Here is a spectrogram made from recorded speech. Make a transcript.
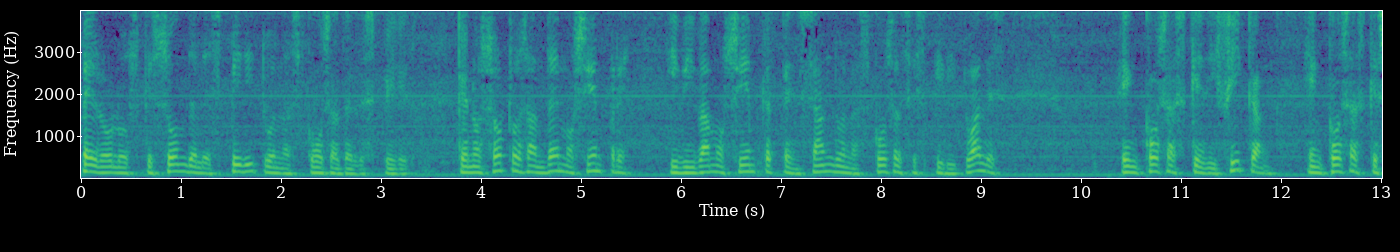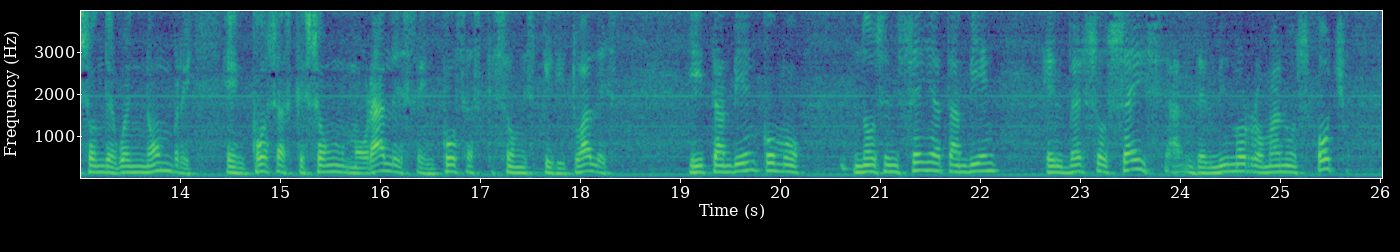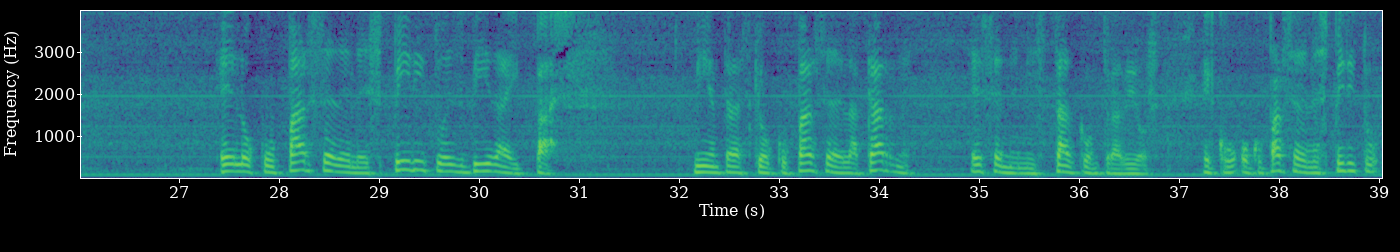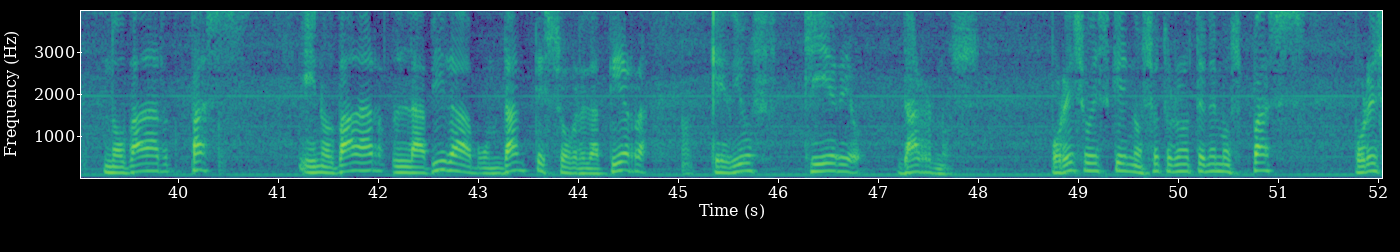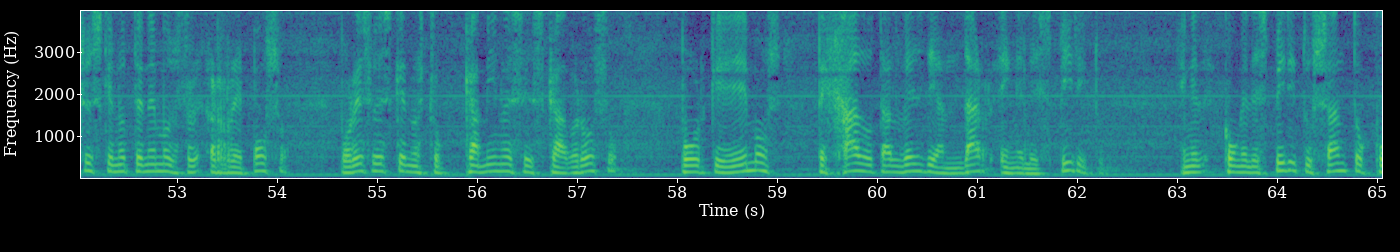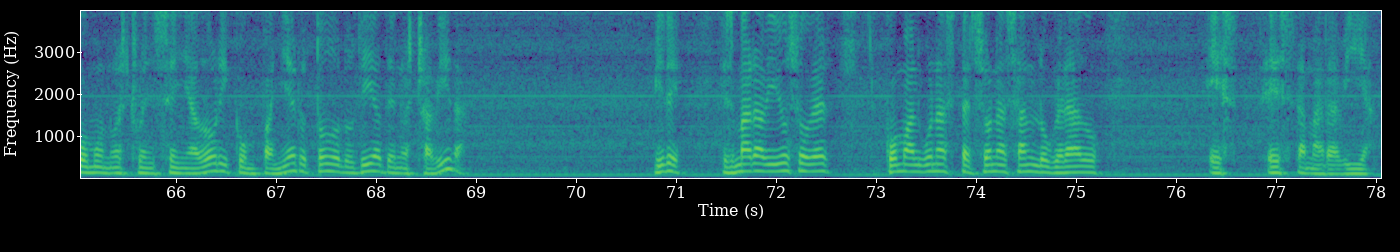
pero los que son del Espíritu en las cosas del Espíritu. Que nosotros andemos siempre y vivamos siempre pensando en las cosas espirituales, en cosas que edifican, en cosas que son de buen nombre, en cosas que son morales, en cosas que son espirituales. Y también como nos enseña también el verso 6 del mismo Romanos 8, el ocuparse del espíritu es vida y paz, mientras que ocuparse de la carne es enemistad contra Dios. ocuparse del espíritu nos va a dar paz y nos va a dar la vida abundante sobre la tierra que Dios quiere darnos. Por eso es que nosotros no tenemos paz, por eso es que no tenemos reposo, por eso es que nuestro camino es escabroso, porque hemos dejado tal vez de andar en el Espíritu, con el Espíritu Santo como nuestro enseñador y compañero todos los días de nuestra vida. Mire, es maravilloso ver cómo algunas personas han logrado esta maravilla,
